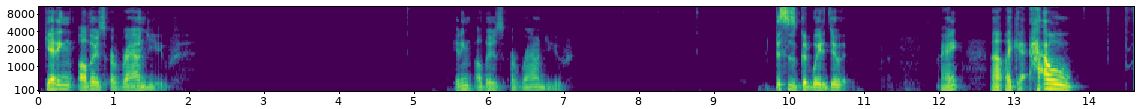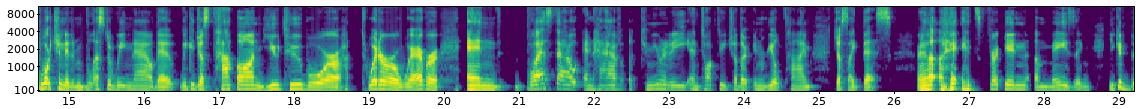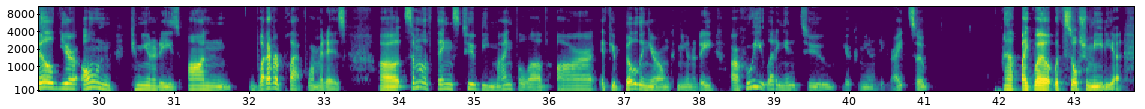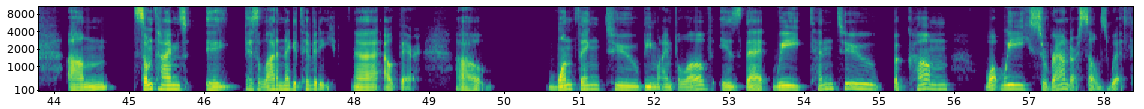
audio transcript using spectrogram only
getting others around you. Getting others around you. This is a good way to do it, right? Uh, like, uh, how fortunate and blessed are we now that we could just hop on YouTube or Twitter or wherever and blast out and have a community and talk to each other in real time, just like this. It's freaking amazing. You could build your own communities on whatever platform it is. Uh, some of the things to be mindful of are if you're building your own community, are who are you letting into your community, right? So uh, like well, with social media um, sometimes eh, there's a lot of negativity uh, out there uh, one thing to be mindful of is that we tend to become what we surround ourselves with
